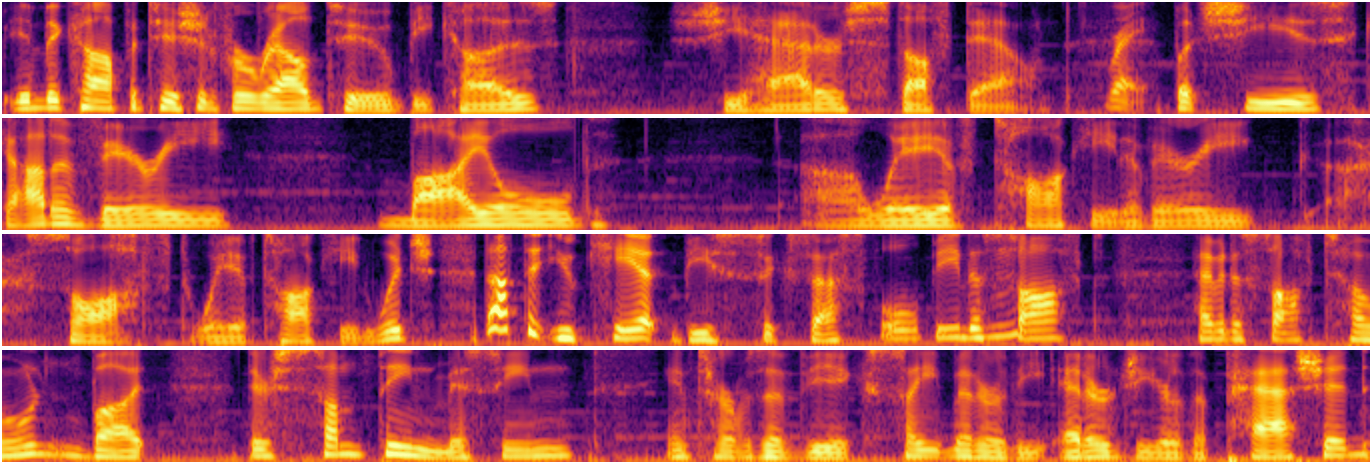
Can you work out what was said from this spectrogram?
in the competition for round two because she had her stuff down. Right. But she's got a very mild uh, way of talking, a very uh, soft way of talking. Which not that you can't be successful being a soft, having a soft tone, but there's something missing in terms of the excitement or the energy or the passion,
